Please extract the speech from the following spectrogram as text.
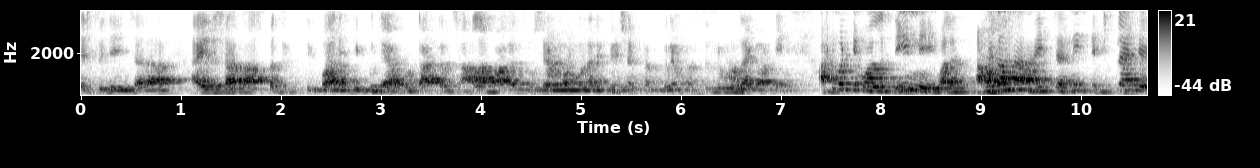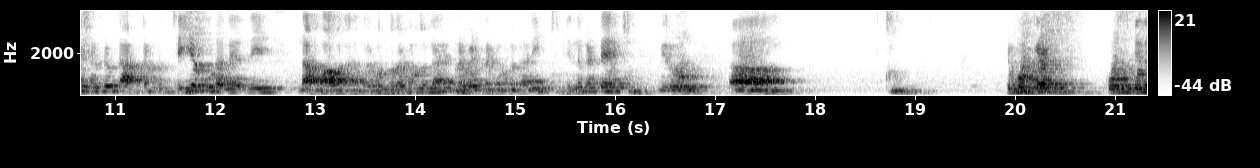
టెస్టులు చేయించాలా? ఐదు సార్లు ఆసుపత్రికి తిప్పాలి తిప్పితే అప్పుడు డాక్టర్ చాలా బాగా చూసాడు మమ్మల్ని అని పేషెంట్ అనుకునే పరిస్థితులు కూడా ఉన్నాయి కాబట్టి అటువంటి వాళ్ళ దీన్ని వాళ్ళ అవగాహన రాహిత్యాన్ని ఎక్స్ప్లాంటేషన్లు డాక్టర్లు చేయకూడనేది అనేది నా భావన. ప్రభుత్వ రంగంలో కానీ ప్రైవేట్ రంగంలో కానీ. ఎందుకంటే మీరు హిపోక్రట్స్ కోర్స్ మీద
